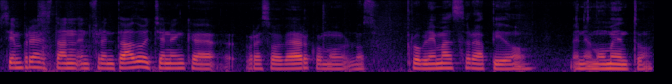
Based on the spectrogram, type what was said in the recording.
Siempre están enfrentados y tienen que resolver como los problemas rápido en el momento,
